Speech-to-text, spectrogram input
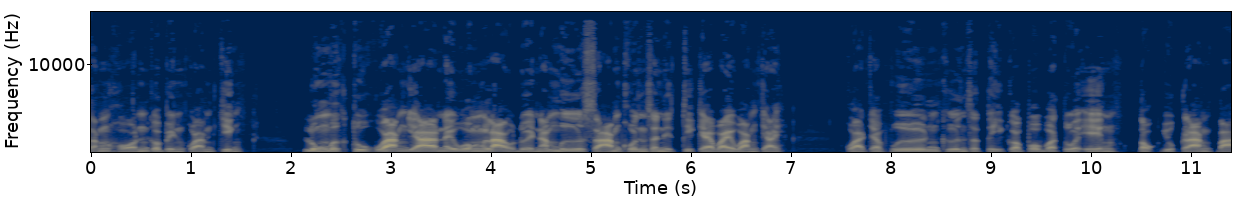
สังหรณ์ก็เป็นความจริง ลุงหมึกถูกวางยาในวงเล่าด้วยน้ำมือสามคนสนิทที่แกไว้วางใจ กว่าจะฟื้นคืนสติก็พบว่าตัวเอง ตกอยู่กลางป่า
